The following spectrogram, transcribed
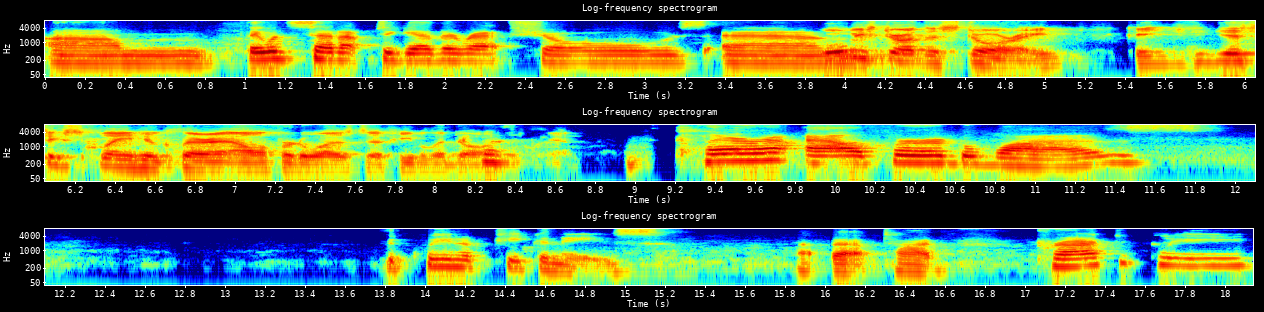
Um, they would set up together at shows and. Before we start the story, can you just explain who Clara Alford was to people that don't understand? Clara Alford was the Queen of Pekingese at that time, practically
